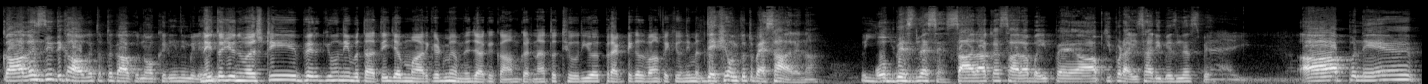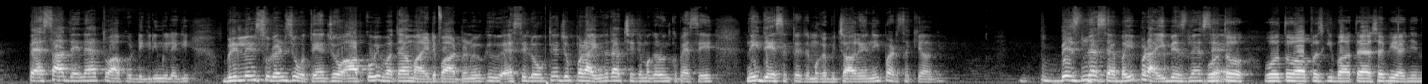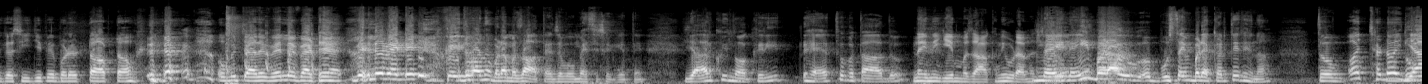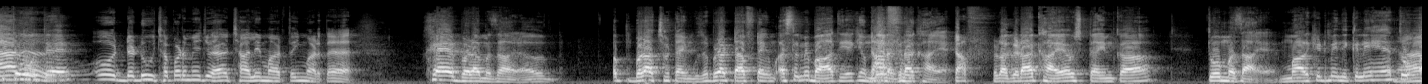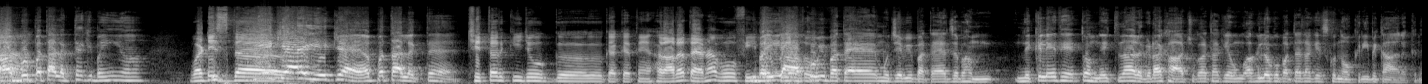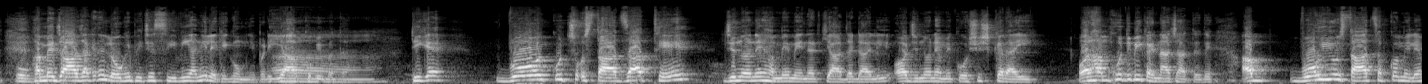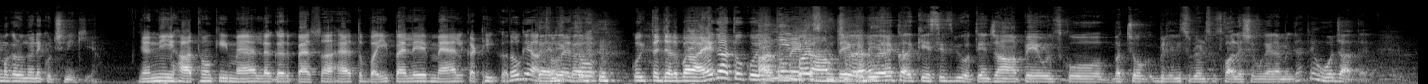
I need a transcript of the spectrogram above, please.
कागज़ नहीं दिखाओगे तब तक आपको नौकरी नहीं मिलेगी। नहीं तो यूनिवर्सिटी फिर क्यों नहीं बताती? जब मार्केट में हमने जाके काम करना है तो थ्योरी और प्रैक्टिकल वहाँ पे क्यों नहीं मिलता? देखिए उनको तो पैसा आ रहा है ना। वो बिज़नेस है। सारा का सारा भाई आपकी पढ़ाई सारी बिज़नेस पे। आपने पैसा देना है तो आपको डिग्री मिलेगी। ब्रिलियंट स्टूडेंट्स जो होते हैं जो आपको भी पता है हमारे डिपार्टमेंट में कि ऐसे लोग थे जो पढ़ाई में ज़्यादा अच्छे थे मगर उनको पैसे नहीं दे सकते थे मगर बेचारे नहीं पढ़ सके आगे। बिज़नेस है भाई पढ़ाई बिज़नेस वो है। तो वो तो आपस की बात है ऐसे भी है जिनके सीजी पे बड़े टॉप टॉप वो बेचारे वेले बैठे हैं। वेले बैठे। कई दफ़ा ना बड़ा मज़ा आता है जब वो मैसेज करके कहते हैं यार कोई नौकरी है तो बता दो। नहीं नहीं ये मज़ाक नहीं उड़ाना नहीं नहीं बड़ा उस टाइम बड़ा करते थे ना तो छड़ो दुख यार। तो होता है। ओ डड्डू छपड़ में जो है छाले मारता ही मारता है। खैर बड़ा मज़ा आया। अब बड़ा अच्छा टाइम गुजरा बड़ा टफ टाइम असल में बात यह है कि हमने रगड़ा खाया टफ। रगड़ा खाया है उस टाइम का तो मज़ा आया मार्केट में निकले हैं तो हाँ। अब पता लगता है कि भाई हाँ व्हाट इज़ द क्या है ये क्या है? अब पता लगता है। छितर की जो क्या कहते हैं हरारत है ना वो फील भाई आपको तो... भी पता है मुझे भी पता है जब हम निकले थे तो हमने इतना रगड़ा खा चुका था कि अगलों को पता था कि इसको नौकरी पे कहाँ रखना है। हमें जा जाके ना लोगों के पीछे सीवियाँ नहीं लेके घूमनी पड़ी ये आपको भी पता है। ठीक है? वो कुछ उस्तादजात थे जिन्होंने हमें मेहनत की आदत डाली और जिन्होंने हमें कोशिश कराई और हम खुद भी करना चाहते थे। अब वो ही उस्ताद सबको मिले मगर उन्होंने कुछ नहीं किया। यानी हाथों की मैल अगर पैसा है तो भाई पहले मैल इकट्ठी करोगे हाथों में कर- तो कोई तजर्बा आएगा तो कोई हाँ, तुम्हें काम देगा रेयर केसेस भी होते हैं जहाँ पे उसको बच्चों ब्रिलियंट स्टूडेंट्स को स्कॉलरशिप वगैरह मिल जाते हैं हो जाता है।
